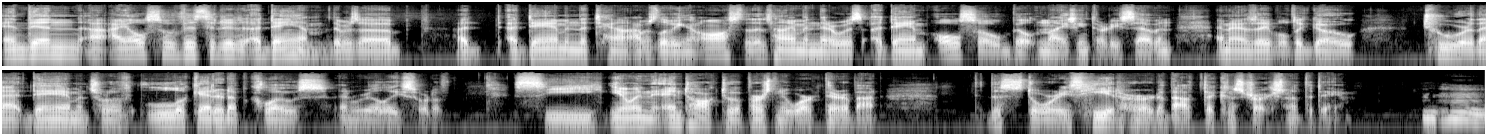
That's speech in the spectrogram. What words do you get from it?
and then I also visited a dam. There was a, a, a dam in the town. I was living in Austin at the time, and there was a dam also built in 1937. And I was able to go tour that dam and sort of look at it up close and really sort of see, you know, and, and talk to a person who worked there about the stories he had heard about the construction of the dam. Mm-hmm.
